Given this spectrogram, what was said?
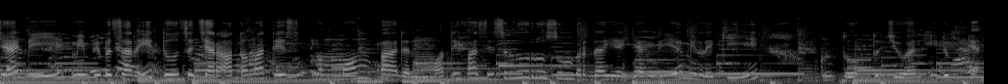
Jadi, mimpi besar itu secara otomatis memompa dan memotivasi seluruh sumber daya yang dia miliki untuk tujuan hidupnya.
